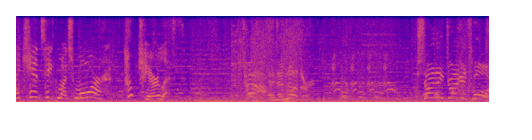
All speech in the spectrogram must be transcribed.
I can't take much more. How careless. And another! Shining Dragon Sword!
